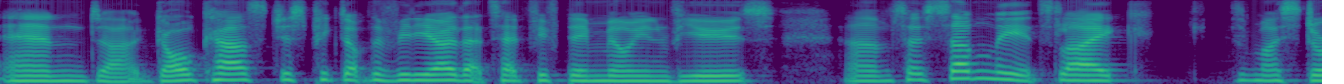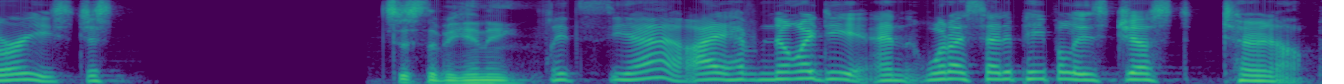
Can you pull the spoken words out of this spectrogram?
and uh, Goalcast just picked up the video that's had 15 million views. Um, so suddenly, it's like my story is just it's just the beginning. it's yeah, I have no idea. And what I say to people is just turn up.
